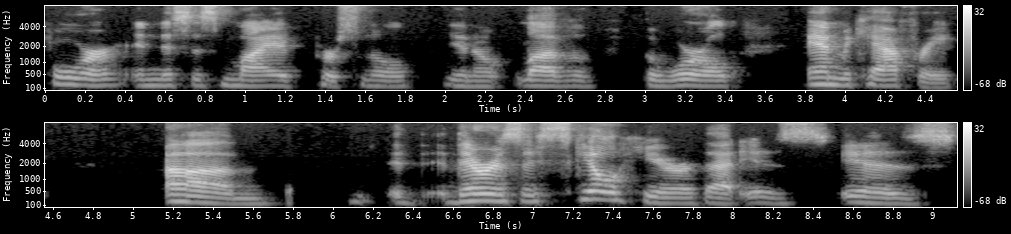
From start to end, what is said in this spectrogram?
for and this is my personal you know love of the world anne mccaffrey. Um there is a skill here that is is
